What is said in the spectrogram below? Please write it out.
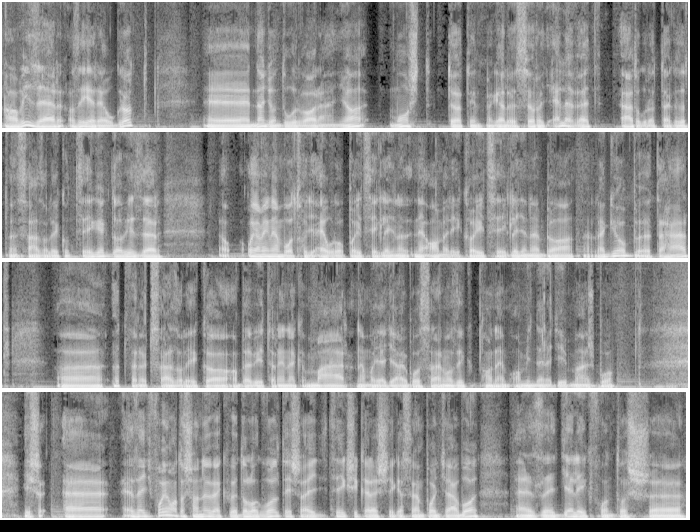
a Vizer az ére ugrott, nagyon durva aránya, most történt meg először, hogy elevet átugrották az 50%-ot cégek, de a Vizer olyan még nem volt, hogy európai cég legyen, ne amerikai cég legyen ebbe a legjobb, tehát 55%-a a bevételének már nem a jegyárból származik, hanem a minden egyéb másból. És e, ez egy folyamatosan növekvő dolog volt, és egy cég sikeressége szempontjából ez egy elég fontos e,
